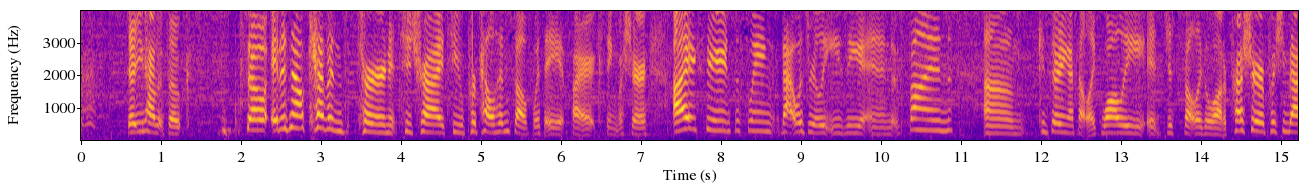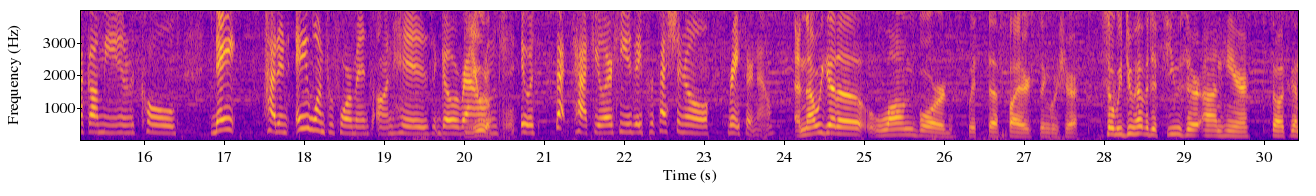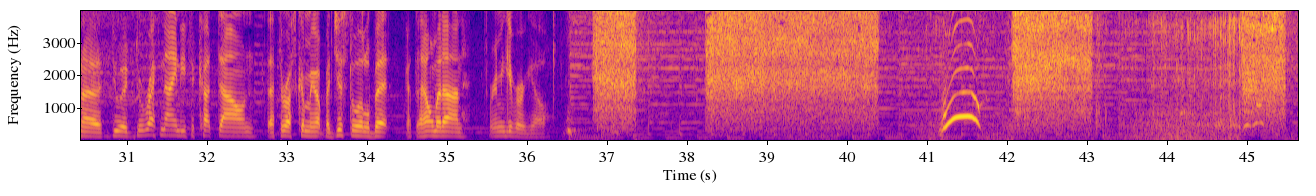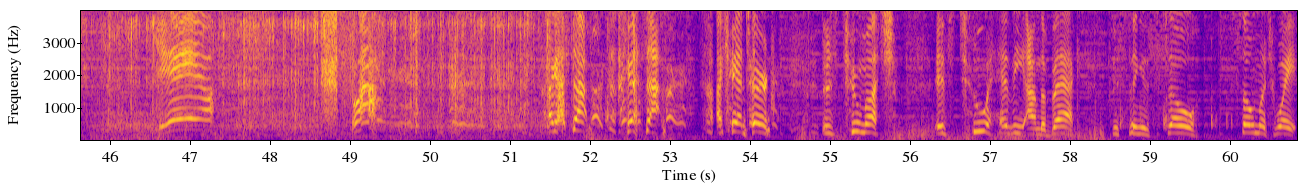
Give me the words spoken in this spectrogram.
There you have it, folks. So it is now Kevin's turn to try to propel himself with a fire extinguisher. I experienced a swing that was really easy and fun. Um, considering I felt like WALL-E, it just felt like a lot of pressure pushing back on me and it was cold. Nate had an A1 performance on his go around. Beautiful. It was spectacular. He is a professional racer now. And now we got a longboard with the fire extinguisher. So we do have a diffuser on here. So it's gonna do a direct 90 to cut down that thrust coming up by just a little bit. Got the helmet on. We're gonna give her a go. Woo! Yeah! Ah! I gotta stop! I gotta stop! I can't turn. There's too much. It's too heavy on the back. This thing is so, so much weight.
